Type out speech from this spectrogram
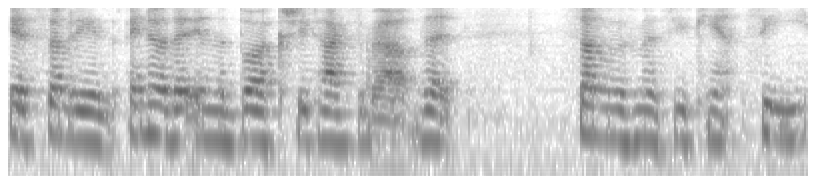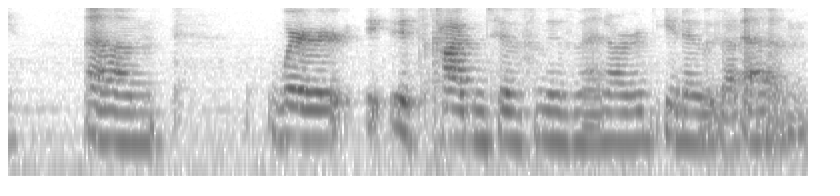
if somebody is. I know that in the book she talks about that some movements you can't see, um, where it's cognitive movement or, you know, Exactly. um,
